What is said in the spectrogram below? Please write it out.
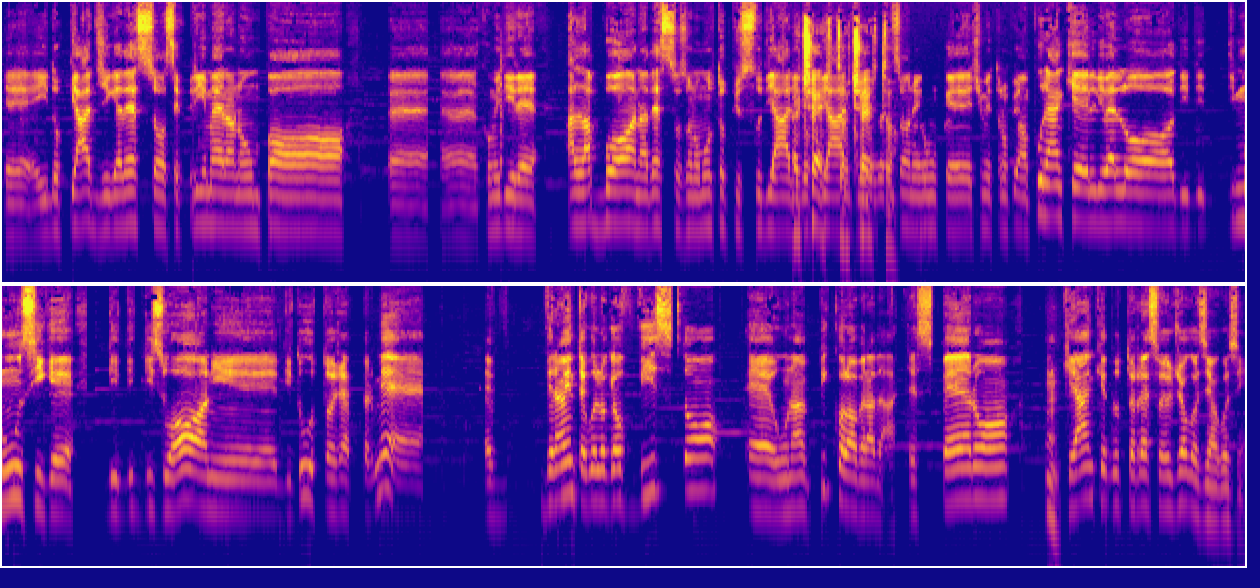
eh, i doppiaggi che adesso, se prima erano un po' eh, come dire alla buona, adesso sono molto più studiati. Eh, certo, doppiaggi, le certo. persone comunque ci mettono più, ma pure anche il livello di, di- di musiche, di, di- suoni, di tutto. Cioè, per me è, è veramente quello che ho visto è una piccola opera d'arte. Spero Mm. che anche tutto il resto del gioco sia così.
